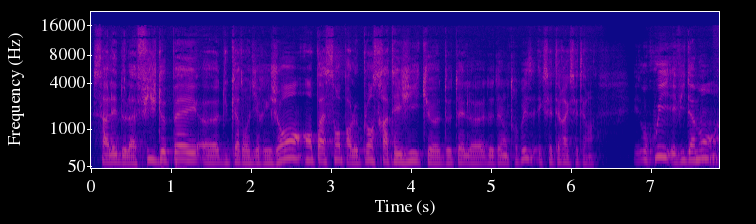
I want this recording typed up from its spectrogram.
Ça allait de la fiche de paye euh, du cadre dirigeant, en passant par le plan stratégique de telle, entreprise, etc., etc. Et donc oui, évidemment,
